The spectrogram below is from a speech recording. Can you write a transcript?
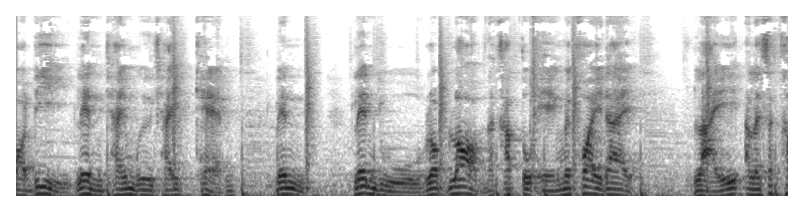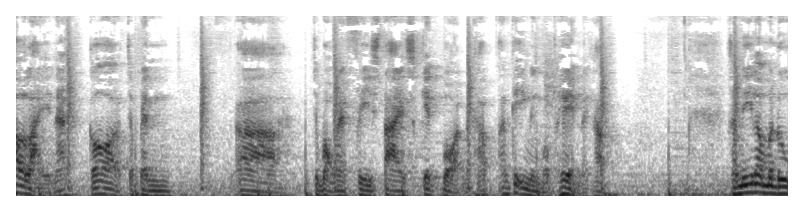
body เล่นใช้มือใช้แขน เล่นเล่นอยู่รอบๆนะครับ ตัวเองไม่ค่อยได้ไหลอะไรสักเท่าไหร่นะ ก็จะเป็นจะบอกในฟรีสไตล์สเก็ตบอร์ดนะครับ อันก็อีกหนึ่งประเภทนะครับ คราวนี้เรามาดู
